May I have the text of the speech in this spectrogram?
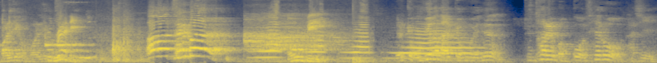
멀리 가 멀리. 가. Ready. 아 제발! OB. 오비가 날 경우에는 두 타를 먹고 새로 다시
